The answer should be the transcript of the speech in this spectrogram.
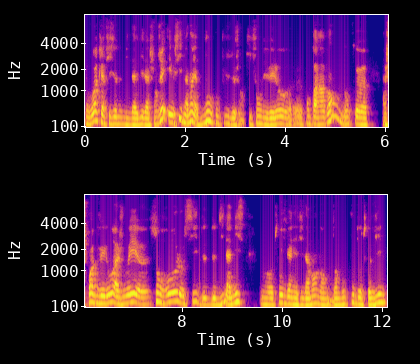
Et on voit que la physionomie de la ville a changé. Et aussi maintenant, il y a beaucoup plus de gens qui font du vélo euh, qu'auparavant. Donc je crois que vélo a joué euh, son rôle aussi de, de dynamisme. On retrouve bien évidemment dans, dans beaucoup d'autres villes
